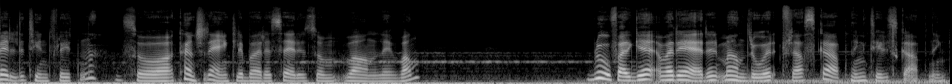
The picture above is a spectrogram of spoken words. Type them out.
veldig tyntflytende, så kanskje det egentlig bare ser ut som vanlig vann? Blodfarge varierer med andre ord fra skapning til skapning,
